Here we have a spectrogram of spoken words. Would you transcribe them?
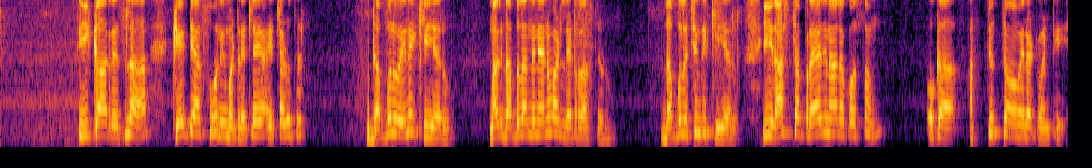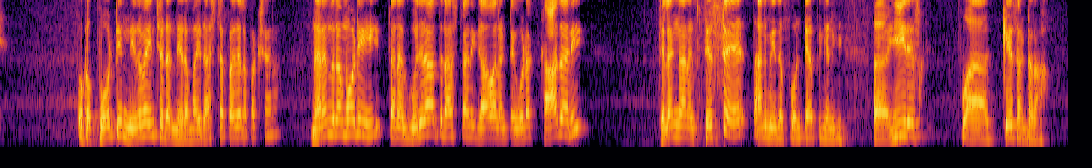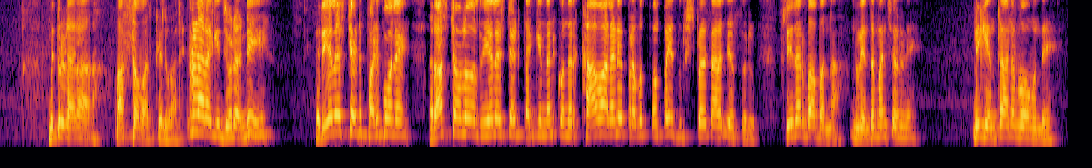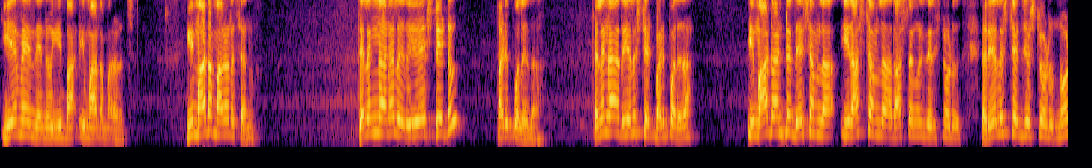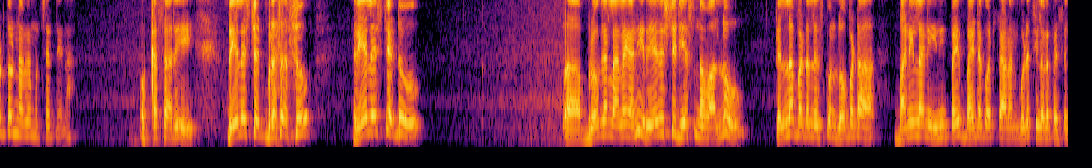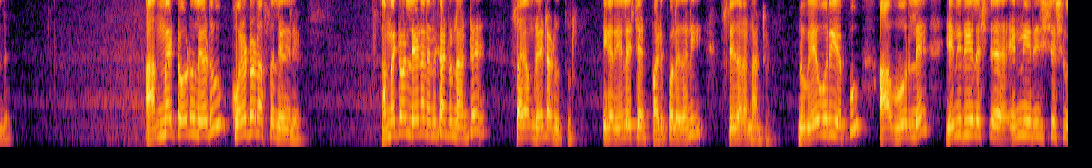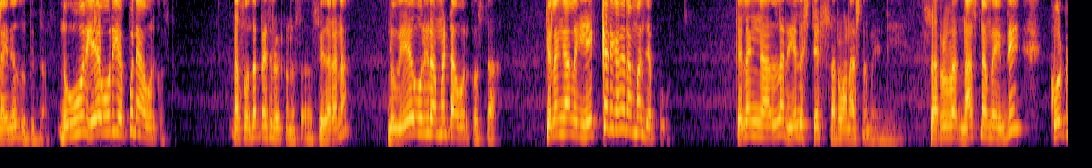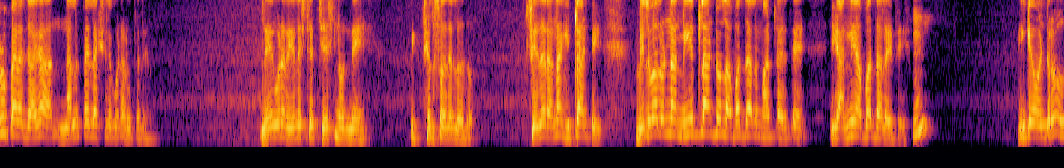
ఈ కార్ రేస్లో కేటీఆర్ ఫోన్ ఇవ్వమంటారు ఎట్లా ఎట్లా అడుగుతారు? డబ్బులు పోయినాయి క్లియరు. మాకు డబ్బులు అందినాయని వాడు లెటర్ రాస్తాడు. డబ్బులు ఇచ్చింది క్లియర్. ఈ రాష్ట్ర ప్రయోజనాల కోసం ఒక అత్యుత్తమమైనటువంటి ఒక పోటీని నిర్వహించడం నేరమా ఈ రాష్ట్ర ప్రజల పక్షాన నరేంద్ర మోడీ తన గుజరాత్ రాష్ట్రానికి కావాలంటే కూడా కాదని తెలంగాణకు తెస్తే దాని మీద ఫోన్ ట్యాపింగ్ అని ఈ రేస్ కేసు అంటారా? మిత్రులారా వాస్తవాలు తెలియాలి మిత్రులారా ఇది చూడండి. రియల్ ఎస్టేట్ పడిపోలే. రాష్ట్రంలో రియల్ ఎస్టేట్ తగ్గిందని కొందరు కావాలనే ప్రభుత్వంపై దుష్ప్రచారం చేస్తారు శ్రీధర్ బాబన్న నువ్వు ఎంత మంచివనివే నీకు ఎంత అనుభవం ఉంది? ఏమైంది? నువ్వు ఈ మాట ఈ మాట మాట్లాడచ్చు? ఈ మాట మాట్లాడచ్చాను తెలంగాణలో రియల్ ఎస్టేట్ పడిపోలేదా? తెలంగాణ రియల్ ఎస్టేట్ పడిపోలేదా? ఈ మాట అంటే దేశంలో ఈ రాష్ట్రంలో రాష్ట్రం గురించి తెలిసినోడు రియల్ ఎస్టేట్ చేసినోడు నోటితో నవ్వే ముచ్చట నేను ఒక్కసారి real estate brothers real estate బ్రోకర్లు అనే కానీ రియల్ ఎస్టేట్ చేస్తున్న వాళ్ళు తెల్ల బట్టలు వేసుకొని లోపల బనీలని ఇనిపోయి బయట కొట్టి రావడానికి కూడా చిల్లర పైసలు లేవు. అమ్మేటోడు లేడు కొనేటోడు అస్సలు లేనే లేడు. అమ్మేటోళ్ళు లేడని ఎందుకంటున్నా అంటే సగం రేట్ అడుగుతుర్రు. ఇక రియల్ ఎస్టేట్ పడిపోలేదని శ్రీధర్ అన్న అంటాడు. నువ్వు ఏ ఊరు చెప్పు ఆ ఊర్లే ఎన్ని రియల్ ఎస్టేట్ ఎన్ని రిజిస్ట్రేషన్లు అయినా చూపిద్దాం. నువ్వు ఊరు ఏ ఊరు చెప్పు నేను ఆ ఊరికి వస్తా. నా సొంత పైసలు పెట్టుకుని వస్తా శ్రీధర్ అన్న. నువ్వు ఏ ఊరికి రమ్మంటే ఆ ఊరికి వస్తా. తెలంగాణలో ఎక్కడికైనా రమ్మని చెప్పు. తెలంగాణలో రియల్ ఎస్టేట్ సర్వనాశనం అయింది సర్వనాశనం అయింది కోటి రూపాయల జాగా నలభై లక్షలు కూడా అడుగుతలేదు. నేను కూడా రియల్ ఎస్టేట్ చేసినోన్నే మీకు తెలుసో తెలియదు శ్రీధర్ అన్న ఇట్లాంటి విలువలున్న నీ ఇట్లాంటి వాళ్ళు అబద్ధాలు మాట్లాడితే ఇక అన్ని అబద్ధాలు అవుతాయి? ఇంకేమంటారు?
